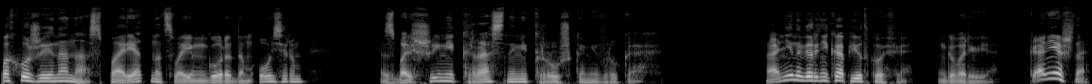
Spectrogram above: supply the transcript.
похожие на нас, парят над своим городом-озером с большими красными кружками в руках. «Они наверняка пьют кофе», — говорю я. «Конечно!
